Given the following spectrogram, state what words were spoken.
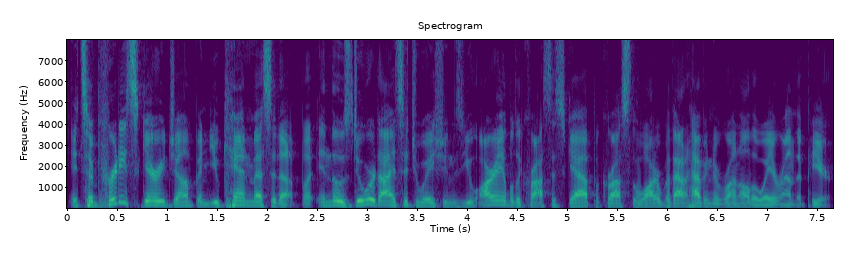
It's a pretty scary jump and you can mess it up, but in those do or die situations, you are able to cross this gap across the water without having to run all the way around the pier.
